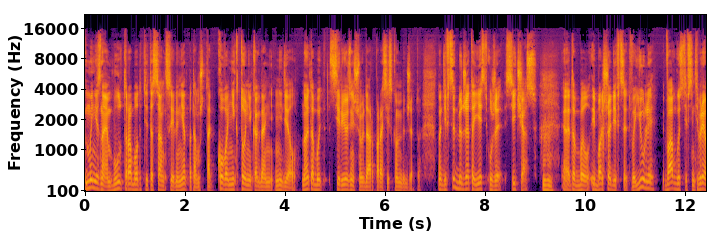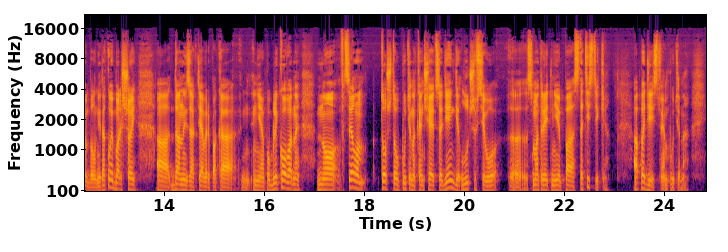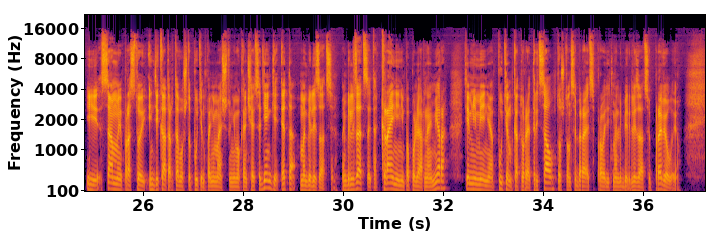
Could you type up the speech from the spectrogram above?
Мы не знаем, будут работать эти санкции или нет, потому что такого никто никогда не делал. Но это будет серьезнейший удар по российскому бюджету. Но дефицит бюджета есть уже сейчас. Угу. Это был и большой дефицит в июле, в августе, в сентябре он был не такой большой. А, данные за октябрь пока не опубликованы. Но в целом то, что у Путина кончаются деньги, лучше всего э, смотреть не по статистике, а по действиям Путина. И самый простой индикатор того, что Путин понимает, что у него кончаются деньги, это мобилизация. Мобилизация – это крайне непопулярная мера. Тем не менее, Путин, который отрицал то, что он собирается проводить мобилизацию, провел ее.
